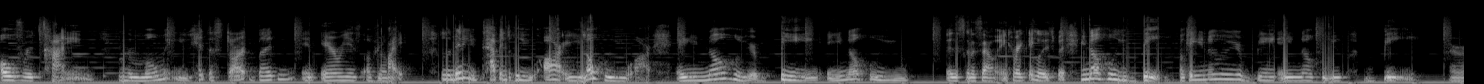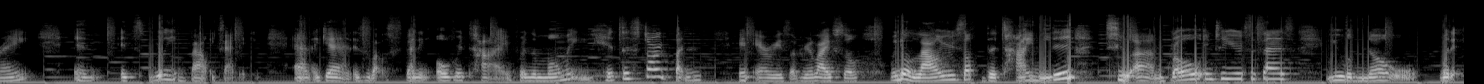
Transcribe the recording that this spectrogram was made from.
over time from the moment you hit the start button in areas of your life. So the minute you tap into who you are and you know who you are and you know who you're being and you know who you and it's gonna sound incorrect English, but you know who you be. Okay, you know who you're being and you know who you be. All right, and it's really about expanding. And again, it's about spending over time from the moment you hit the start button in areas of your life. So when you allow yourself the time needed to um, grow into your success, you will know what it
